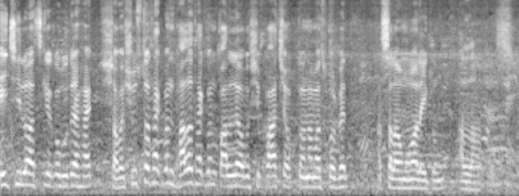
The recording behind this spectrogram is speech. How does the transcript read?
এই ছিল আজকে কবুতর হাট। সবাই সুস্থ থাকবেন, ভালো থাকবেন, পারলে অবশ্যই পাঁচ অক্ট নামাজ পড়বেন। আসসালামু আলাইকুম, আল্লাহ হাফেজ।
